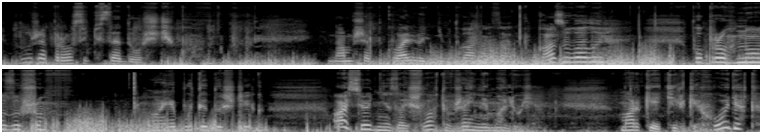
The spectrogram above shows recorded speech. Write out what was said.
Дуже просить все дощику. Нам ще буквально днів два назад показували по прогнозу, що має бути дощик. А сьогодні зайшла, то вже й не малює. Марки тільки ходять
